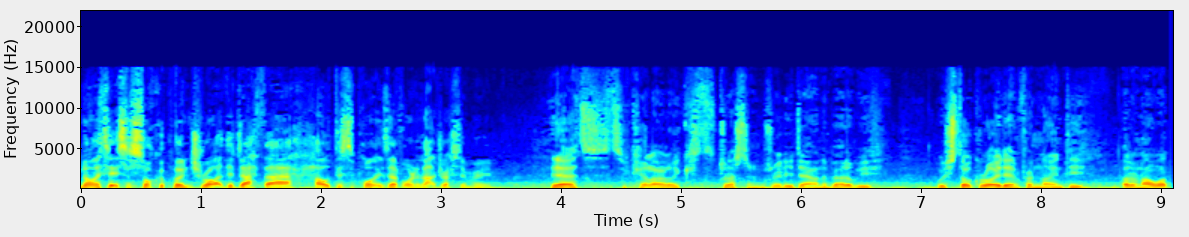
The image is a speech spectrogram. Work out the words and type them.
Nice, it's a soccer punch right at the death there. How disappointed is everyone in that dressing room? Yeah, it's, it's a killer. Like the dressing room's really down about it. We we stuck right in for 90. I don't know what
